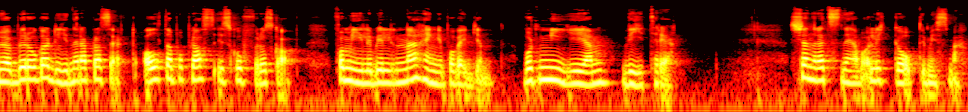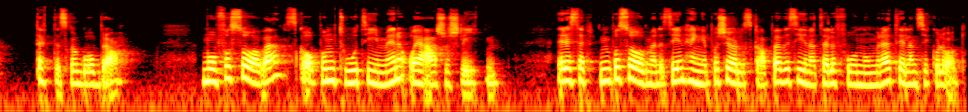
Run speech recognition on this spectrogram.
Møbler og gardiner er plassert, alt er på plass i skuffer og skap. Familiebildene henger på veggen. Vårt nye hjem, vi tre. Kjenner et snev av lykke og optimisme. Dette skal gå bra. Må få sove, skal opp om to timer, og jeg er så sliten. Resepten på sovemedisin henger på kjøleskapet ved siden av telefonnummeret til en psykolog.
